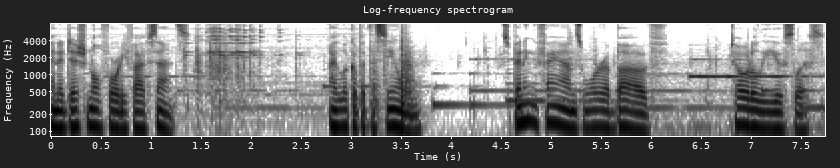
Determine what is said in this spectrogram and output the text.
an additional 45 cents. I look up at the ceiling. Spinning fans were above, totally useless.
